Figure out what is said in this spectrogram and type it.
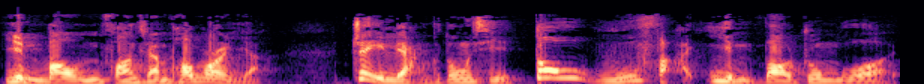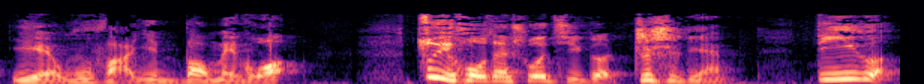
引爆我们房地产泡沫一样，这两个东西都无法引爆中国，也无法引爆美国。最后再说几个知识点：第一个，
